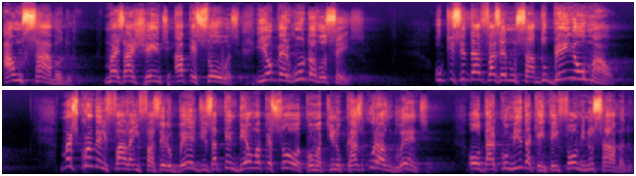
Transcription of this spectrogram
Há um sábado, mas há gente, há pessoas, e eu pergunto a vocês: o que se deve fazer num sábado, bem ou mal? Mas quando ele fala em fazer o bem, ele diz atender a uma pessoa, como aqui no caso, curar um doente ou dar comida a quem tem fome no sábado.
